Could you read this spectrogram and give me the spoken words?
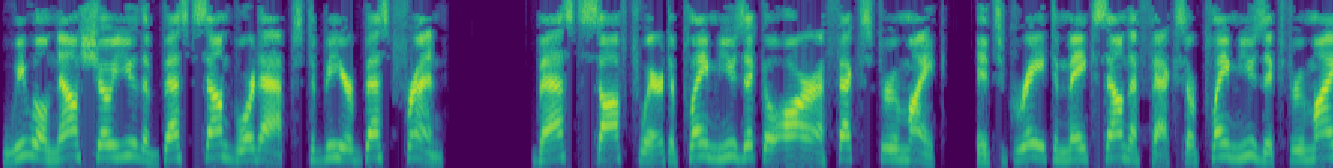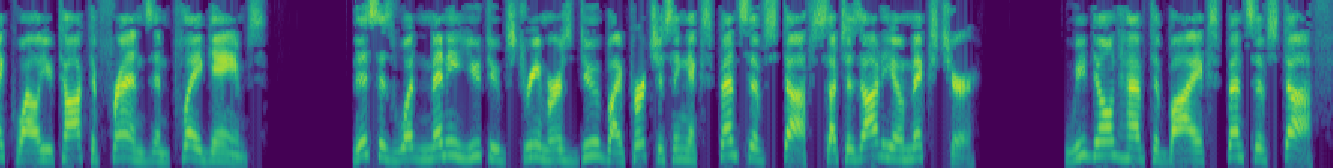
We will now show you the best soundboard apps to be your best friend. Best software to play music OR effects through mic. It's great to make sound effects or play music through mic while you talk to friends and play games. This is what many YouTube streamers do by purchasing expensive stuff such as audio mixture. We don't have to buy expensive stuff.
